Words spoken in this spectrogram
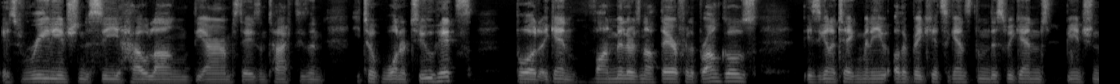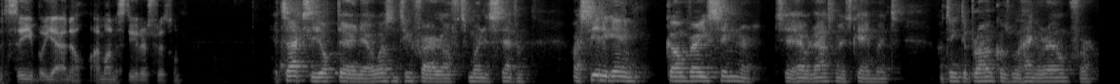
It's really interesting to see how long the arm stays intact. He's And he took one or two hits but again, Von Miller's not there for the Broncos. Is he going to take many other big hits against them this weekend? Be interesting to see. But yeah, no, I'm on the Steelers for this one. It's actually up there now. It wasn't too far off. It's minus seven. I see the game going very similar to how last night's game went. I think the Broncos will hang around for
